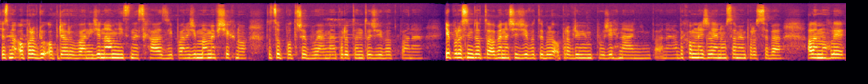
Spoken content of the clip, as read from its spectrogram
že jsme opravdu obdarovaní, že nám nic neschází, pane, že máme všechno to, co potřebujeme pro tento život, pane. Tě prosím za to, aby naše životy byly opravdovým požehnáním, pane, abychom nežili jenom sami pro sebe, ale mohli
